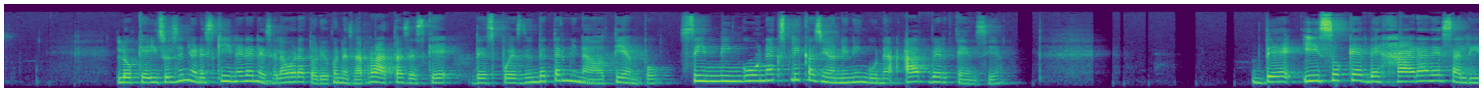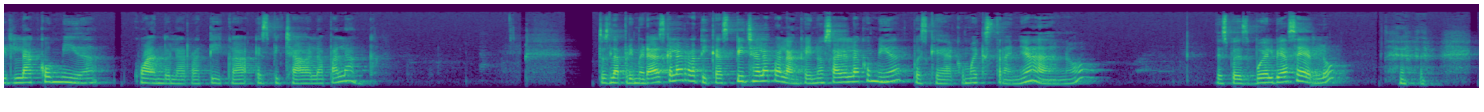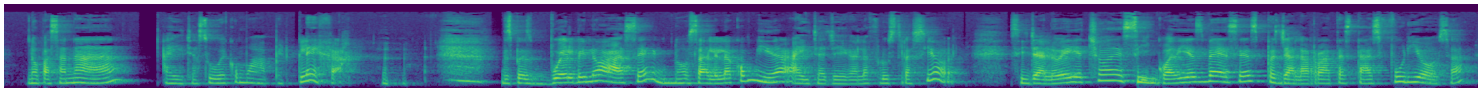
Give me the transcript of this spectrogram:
Lo que hizo el señor Skinner en ese laboratorio con esas ratas es que después de un determinado tiempo, sin ninguna explicación ni ninguna advertencia, de, hizo que dejara de salir la comida cuando la ratica espichaba la palanca. Entonces, la primera vez que la ratica espicha la palanca y no sale la comida, pues queda como extrañada, ¿no? Después vuelve a hacerlo, no pasa nada, ahí ya sube como a perpleja. Después vuelve y lo hace, no sale la comida, ahí ya llega la frustración. Si ya lo he hecho de 5 a 10 veces, pues ya la rata está furiosa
